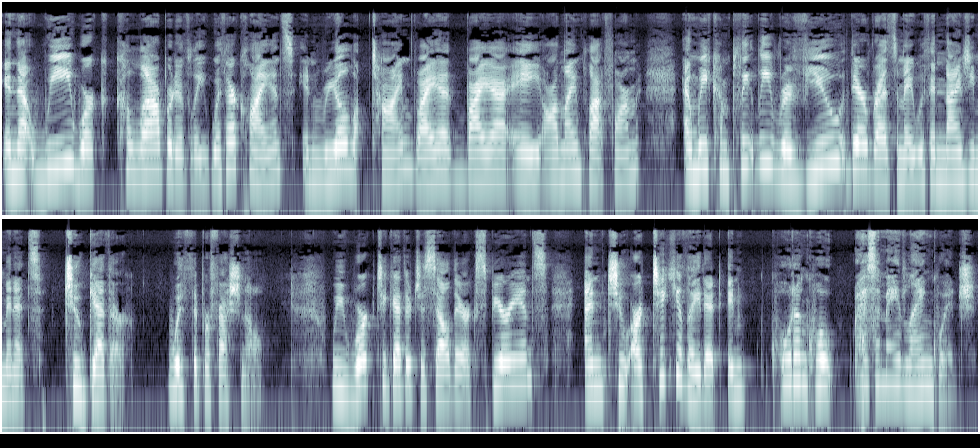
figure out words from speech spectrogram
in that we work collaboratively with our clients in real time via via a online platform and we completely review their resume within 90 minutes together with the professional. We work together to sell their experience and to articulate it in quote unquote resume language.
